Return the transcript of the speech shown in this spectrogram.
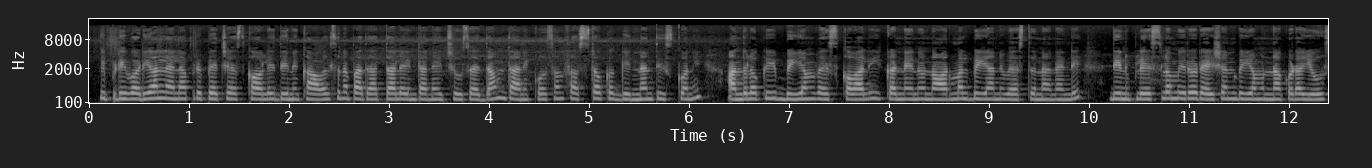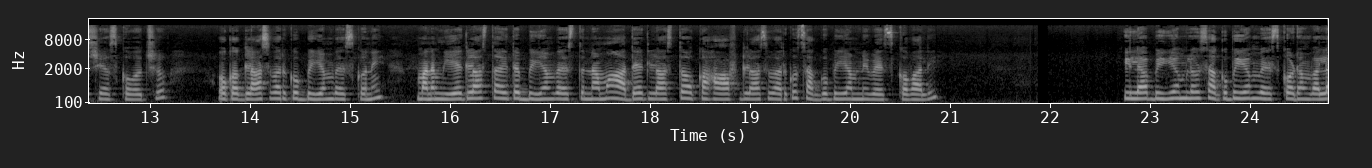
ఇప్పుడు ఈ వడియాలను ఎలా ప్రిపేర్ చేసుకోవాలి దీనికి కావాల్సిన పదార్థాలు ఏంటనేది చూసేద్దాం. దానికోసం ఫస్ట్ ఒక గిన్నెను తీసుకొని అందులోకి బియ్యం వేసుకోవాలి. ఇక్కడ నేను నార్మల్ బియ్యాన్ని వేస్తున్నానండి. దీని ప్లేస్లో మీరు రేషన్ బియ్యం ఉన్నా కూడా యూస్ చేసుకోవచ్చు. ఒక గ్లాస్ వరకు బియ్యం వేసుకొని మనం ఏ గ్లాస్తో అయితే బియ్యం వేస్తున్నామో అదే గ్లాస్తో ఒక హాఫ్ గ్లాస్ వరకు సగ్గు బియ్యంని వేసుకోవాలి. ఇలా బియ్యంలో సగ్గు బియ్యం వేసుకోవడం వల్ల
